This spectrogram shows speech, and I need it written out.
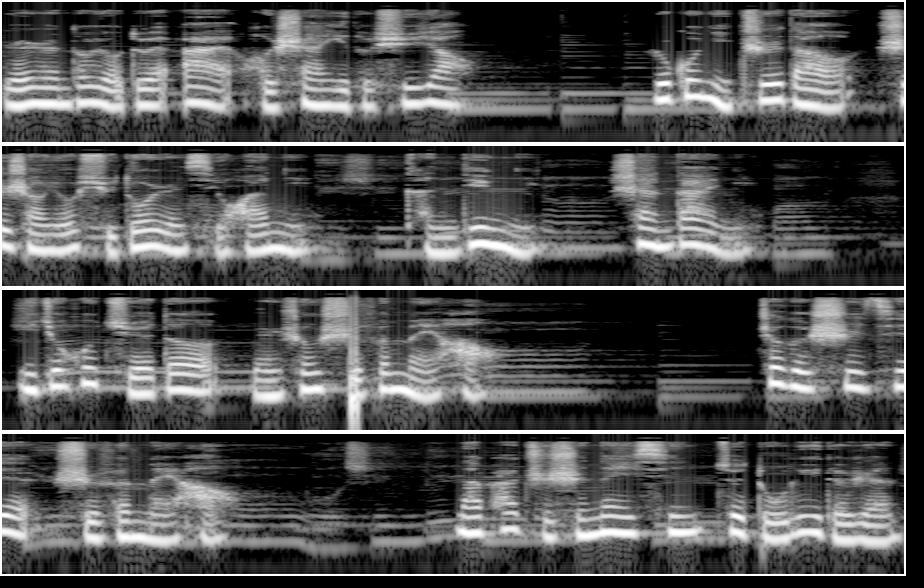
人人都有对爱和善意的需要。如果你知道世上有许多人喜欢你，肯定你。善待你，你就会觉得人生十分美好，这个世界十分美好。哪怕只是内心最独立的人，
